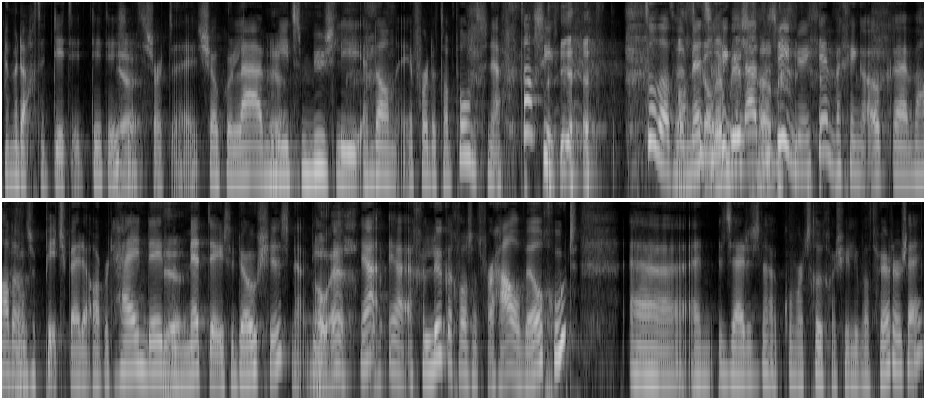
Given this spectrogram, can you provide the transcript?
En we dachten, dit, dit, dit is Ja. het. Een soort eh, chocola meets muesli. En dan voor de tampons. Nou, fantastisch. Totdat we Wat mensen gingen misgaan? laten zien, weet je. We gingen ook, we hadden onze pitch bij de Albert Heijn, deden we met deze doosjes. Nou, die, Oh, echt? Ja, ja, gelukkig was het verhaal wel goed. Eh, en zeiden ze, nou, kom maar terug als jullie wat verder zijn.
